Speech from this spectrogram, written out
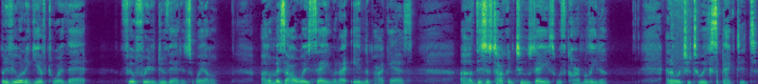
But if you want to give toward that, feel free to do that as well. Um, as I always say when I end the podcast, uh, this is Talking Tuesdays with Carmelita. And I want you to expect it,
